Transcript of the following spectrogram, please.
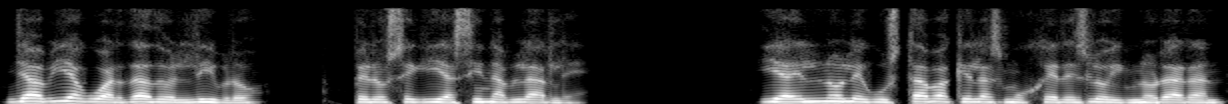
Ya había guardado el libro, pero seguía sin hablarle. Y a él no le gustaba que las mujeres lo ignoraran,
